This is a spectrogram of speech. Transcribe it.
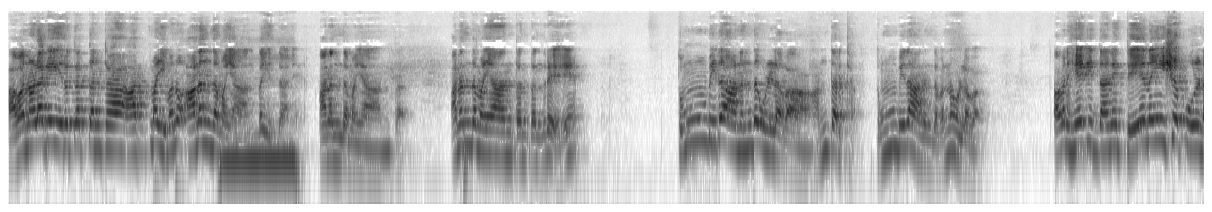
ಅವನೊಳಗೆ ಇರತಕ್ಕಂತಹ ಆತ್ಮ ಇವನು ಆನಂದಮಯ ಅಂತ ಇದ್ದಾನೆ. ಆನಂದಮಯ ಅಂತ. ಆನಂದಮಯ ಅಂತಂತಂದ್ರೆ, ತುಂಬಿದ ಆನಂದ ಉಳ್ಳವ ಅಂತರ್ಥ. ತುಂಬಿದ ಆನಂದವನ್ನು ಉಳ್ಳವ. ಅವನು ಹೇಗಿದ್ದಾನೆ? ತೇನೈಷ ಪೂರ್ಣ.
